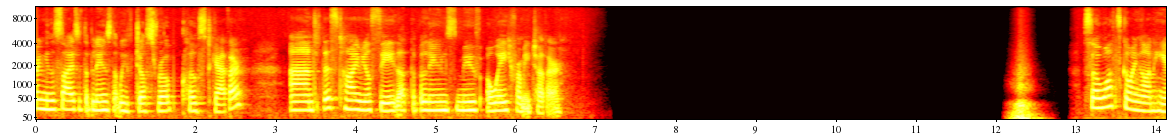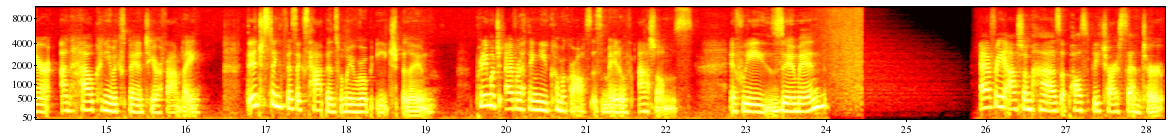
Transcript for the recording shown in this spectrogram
Bringing the sides of the balloons that we've just rubbed close together. And this time you'll see that the balloons move away from each other. So what's going on here and how can you explain it to your family? The interesting physics happens when we rub each balloon. Pretty much everything you come across is made of atoms. If we zoom in, Every atom has a positively charged centre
